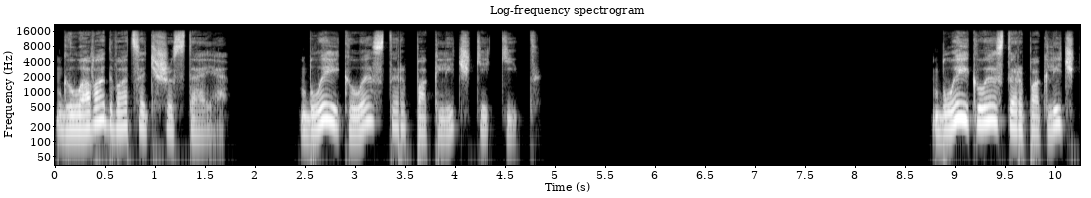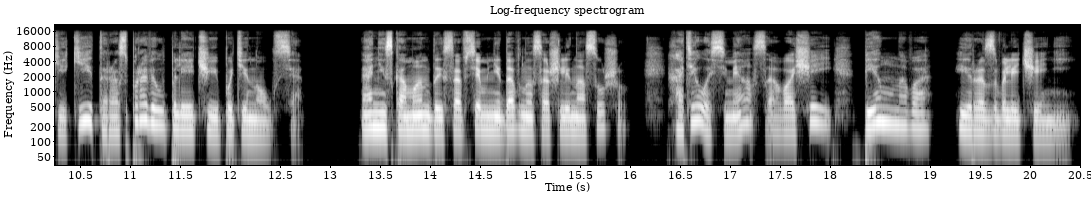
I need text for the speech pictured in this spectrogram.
Глава 26. Блейк Лестер по кличке Кит. Блейк Лестер по кличке Кит расправил плечи и потянулся. Они с командой совсем недавно сошли на сушу. Хотелось мяса, овощей, пенного и развлечений.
